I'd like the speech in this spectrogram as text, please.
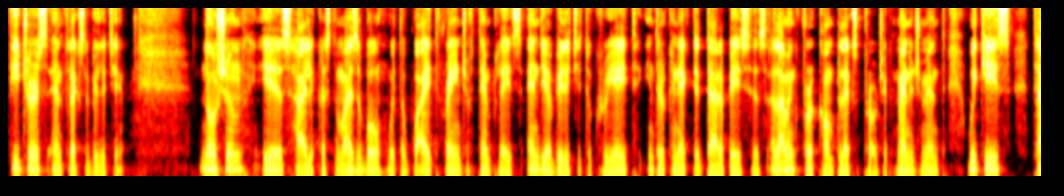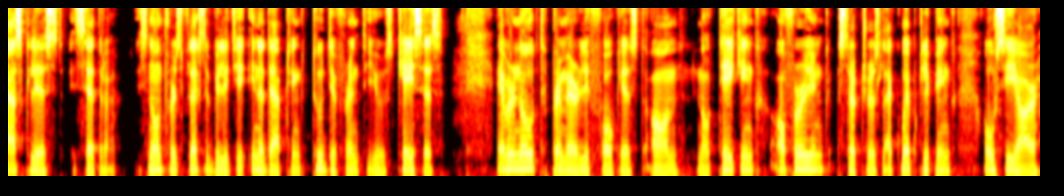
features and flexibility Notion is highly customizable with a wide range of templates and the ability to create interconnected databases allowing for complex project management, wikis, task lists, etc. It's known for its flexibility in adapting to different use cases. Evernote primarily focused on note-taking, offering structures like web clipping, OCR,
